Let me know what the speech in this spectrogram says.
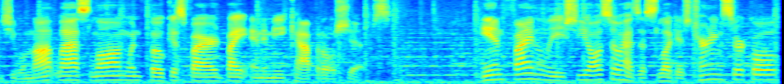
and she will not last long when focus fired by enemy capital ships. And finally, she also has a sluggish turning circle,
